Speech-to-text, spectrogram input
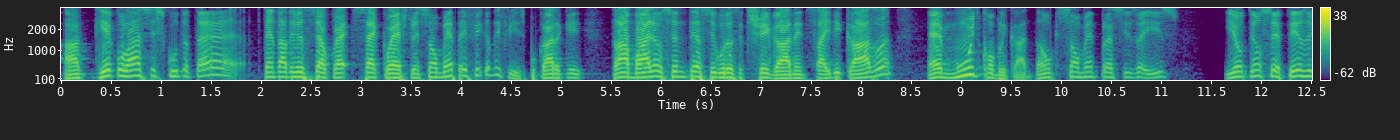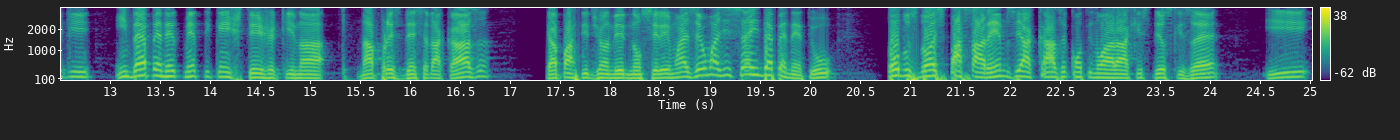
aqui e lá se escuta até tentativa de sequestro em São Bento e fica difícil. Para o cara que trabalha, você não ter a segurança de chegar nem de sair de casa, é muito complicado. Então, o que São Bento precisa é isso. E eu tenho certeza que independentemente de quem esteja aqui na, na presidência da casa, que a partir de janeiro não serei mais eu, mas isso é independente. O, todos nós passaremos e a casa continuará aqui, se Deus quiser, e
